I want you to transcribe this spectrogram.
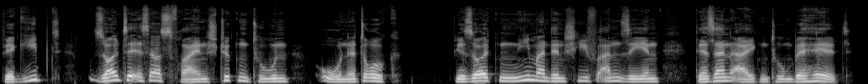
Wer gibt, sollte es aus freien Stücken tun, ohne Druck. Wir sollten niemanden schief ansehen, der sein Eigentum behält.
